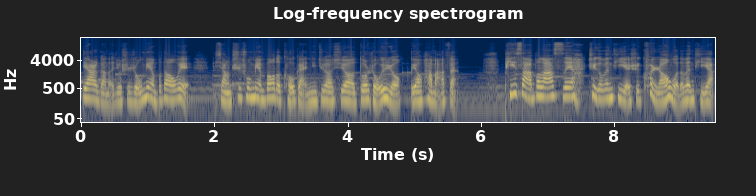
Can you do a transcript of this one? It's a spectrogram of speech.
第二个呢就是揉面不到位。想吃出面包的口感，你就要需要多揉一揉，不要怕麻烦。披萨不拉丝呀，这个问题也是困扰我的问题呀。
